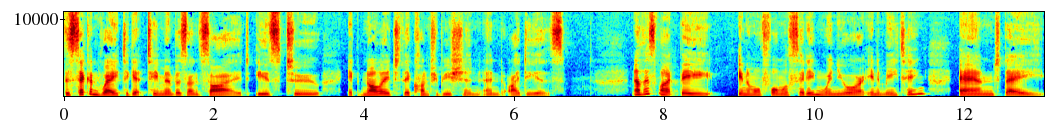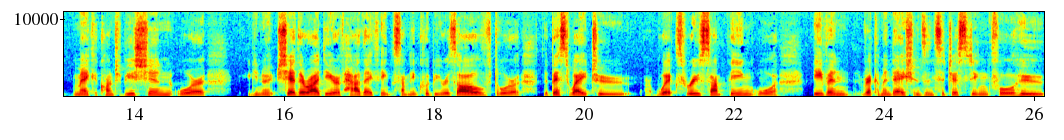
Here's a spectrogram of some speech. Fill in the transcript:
The second way to get team members on side is to acknowledge their contribution and ideas. Now, this might be in a more formal setting when you're in a meeting and they make a contribution or you know share their idea of how they think something could be resolved or the best way to work through something or even recommendations and suggesting for who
